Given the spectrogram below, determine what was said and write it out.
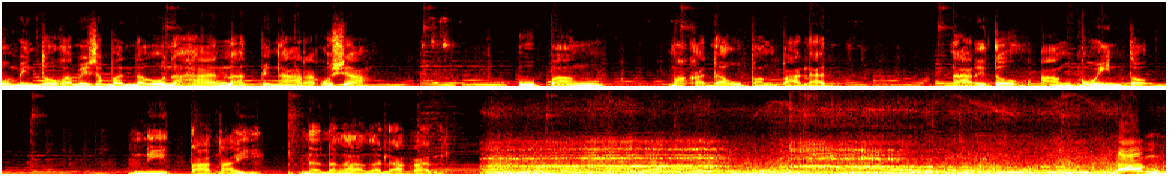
huminto kami sa bandang unahan at pinara ko siya upang makadaupang palad. Narito ang kwento ni tatay na nangangalakal. Tang!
